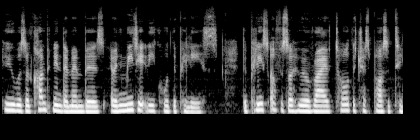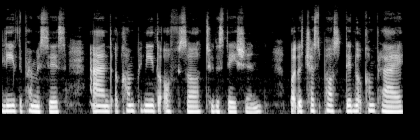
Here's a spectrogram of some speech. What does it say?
who was accompanying the members immediately called the police. The police officer who arrived told the trespasser to leave the premises and accompany the officer to the station. But the trespasser did not comply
